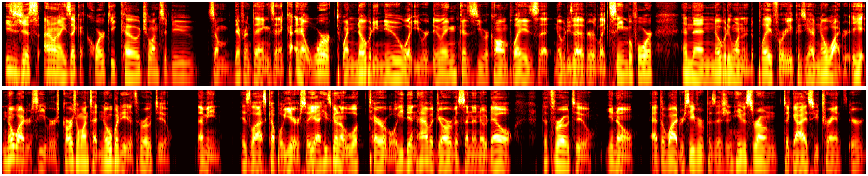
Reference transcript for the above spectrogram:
he's just I don't know, he's like a quirky coach wants to do some different things and it and it worked when nobody knew what you were doing because you were calling plays that nobody's ever like seen before and then nobody wanted to play for you because you have no wide re- no wide receivers. Carson Wentz had nobody to throw to. I mean, his last couple years. So yeah, he's going to look terrible. He didn't have a Jarvis and an Odell to throw to, you know, at the wide receiver position. He was thrown to guys who trans or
